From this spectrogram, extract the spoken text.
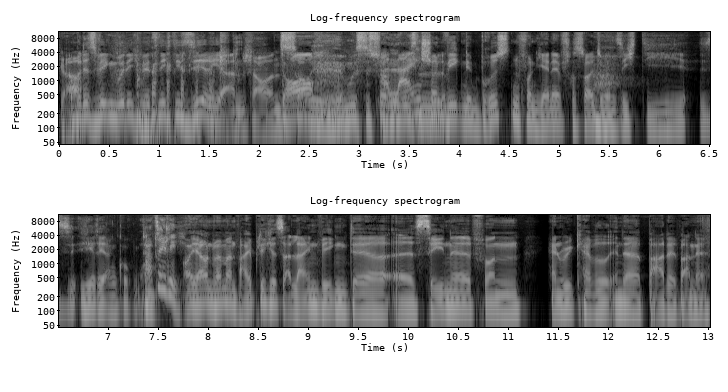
ja. Aber deswegen würde ich mir jetzt nicht die Serie anschauen. Doch. Sorry, schon Allein schon wegen den Brüsten von Jennifer sollte man sich die Serie angucken. Tatsächlich. Oh ja, und wenn man weiblich ist, allein wegen der äh, Szene von Henry Cavill in der Badewanne.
